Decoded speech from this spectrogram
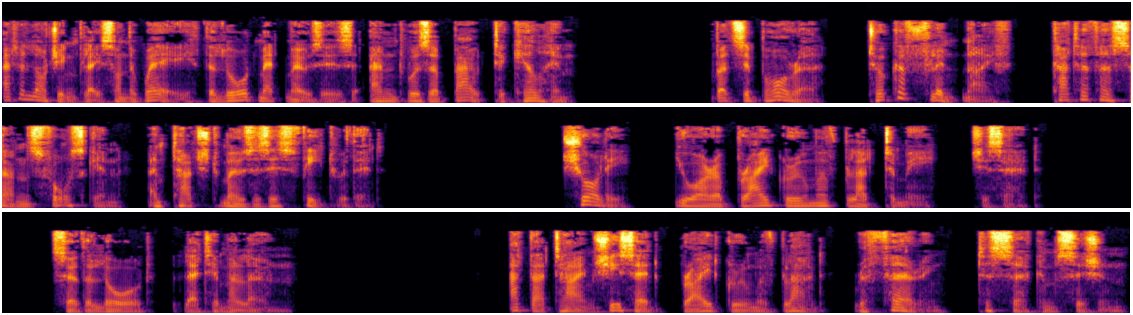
At a lodging place on the way, the Lord met Moses and was about to kill him. But Zipporah took a flint knife, cut off her son's foreskin, and touched Moses' feet with it. Surely you are a bridegroom of blood to me, she said. So the Lord let him alone. At that time she said bridegroom of blood, referring to circumcision.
